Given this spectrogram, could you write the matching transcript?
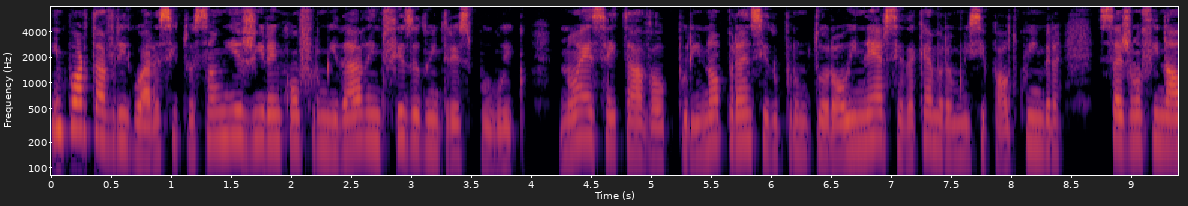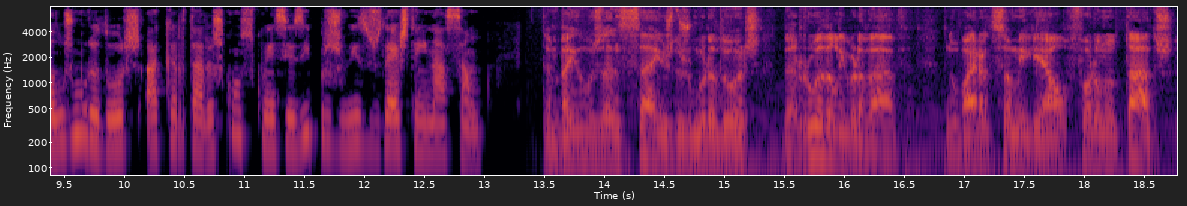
Importa averiguar a situação e agir em conformidade em defesa do interesse público. Não é aceitável que, por inoperância do promotor ou inércia da Câmara Municipal de Coimbra, sejam afinal os moradores a acartar as consequências e prejuízos desta inação. Também os anseios dos moradores da Rua da Liberdade, no bairro de São Miguel, foram notados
